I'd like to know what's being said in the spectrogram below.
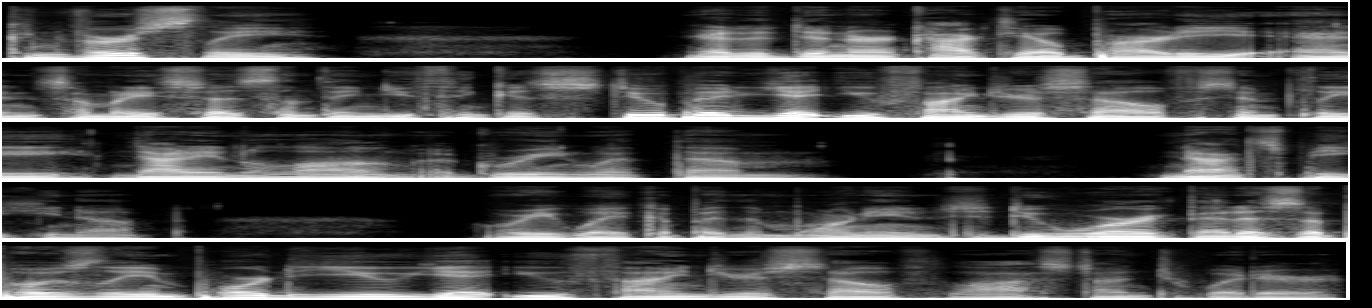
conversely, you're at a dinner or cocktail party, and somebody says something you think is stupid, yet you find yourself simply nodding along, agreeing with them, not speaking up or you wake up in the morning to do work that is supposedly important to you, yet you find yourself lost on Twitter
